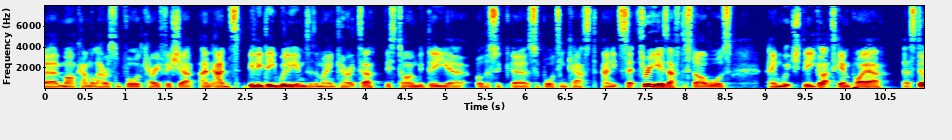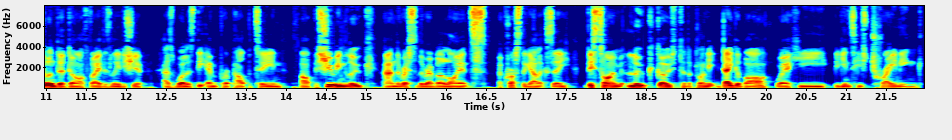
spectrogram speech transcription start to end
uh, Mark Hamill, Harrison Ford, Carrie Fisher, and adds Billy Dee Williams as a main character. This time with the uh, other su- uh, supporting cast, and it's set three years after Star Wars, in which the Galactic Empire. Uh, still under Darth Vader's leadership, as well as the Emperor Palpatine, are pursuing Luke and the rest of the Rebel Alliance across the galaxy. This time, Luke goes to the planet Dagobah, where he begins his training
